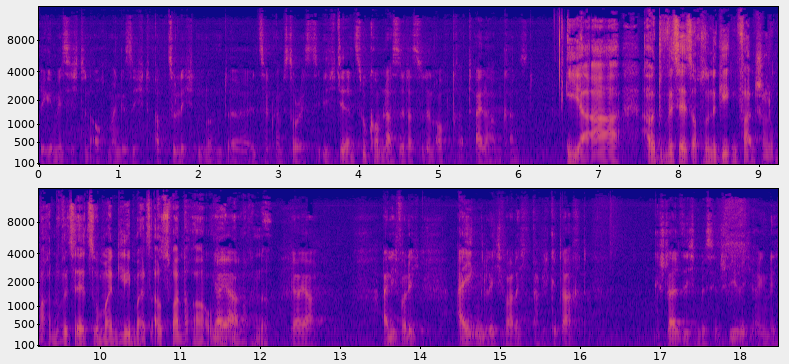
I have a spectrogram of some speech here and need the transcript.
regelmäßig dann auch mein Gesicht abzulichten und äh, Instagram-Stories, die ich dir dann zukommen lasse, dass du dann auch teilhaben kannst. Ja, aber du willst ja jetzt auch so eine Gegenveranstaltung machen. Du willst ja jetzt so mein Leben als Auswanderer auch Ja, ja. machen. Ne? Ja, ja. Eigentlich wollte ich, eigentlich war ich, habe ich gedacht, gestaltet sich ein bisschen schwierig eigentlich,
